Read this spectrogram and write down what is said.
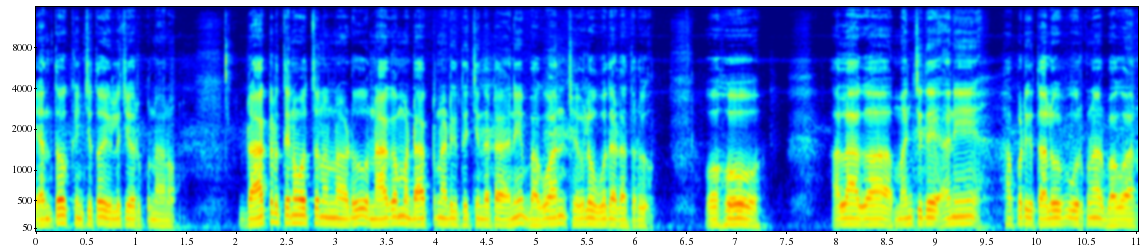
ఎంతో కించితో ఇల్లు చేరుకున్నాను. డాక్టర్ తినవచ్చునన్నాడు నాగమ్మ డాక్టర్ని అడిగి తెచ్చిందట అని భగవాన్ చెవిలో ఊదాడు అతడు. ఓహో అలాగా మంచిదే అని అప్పటికి తలూపి ఊరుకున్నారు భగవాన్.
